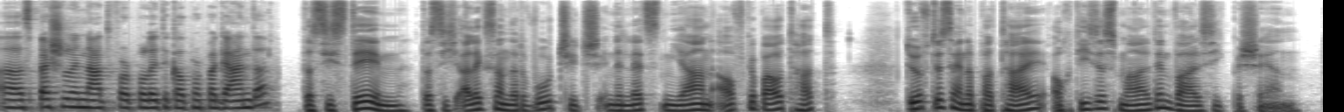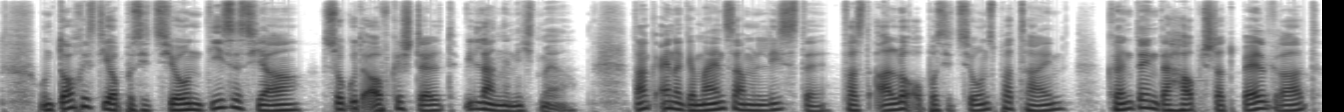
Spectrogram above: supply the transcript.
uh, especially not for political propaganda. Das System, das sich Alexander Vucic in den letzten Jahren aufgebaut hat, dürfte seiner Partei auch dieses Mal den Wahlsieg bescheren. Und doch ist die Opposition dieses Jahr so gut aufgestellt wie lange nicht mehr. Dank einer gemeinsamen Liste fast aller Oppositionsparteien könnte in der Hauptstadt Belgrad,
